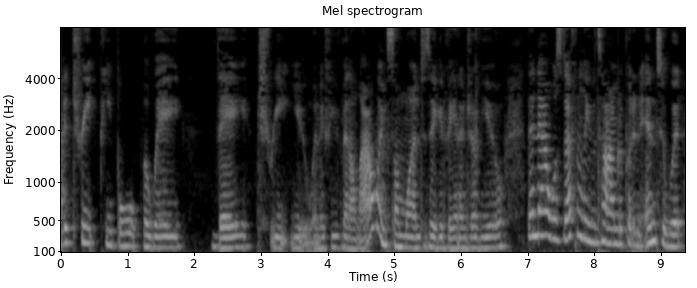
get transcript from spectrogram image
to treat people the way they treat you. And if you've been allowing someone to take advantage of you, then now was definitely the time to put an end to it.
